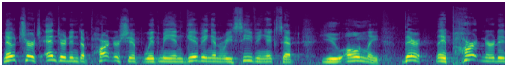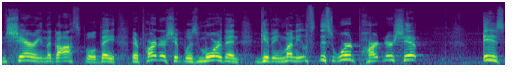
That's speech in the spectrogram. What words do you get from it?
no church entered into partnership with me in giving and receiving except you only. They're, they partnered in sharing the gospel. They, their partnership was more than giving money. This word partnership is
